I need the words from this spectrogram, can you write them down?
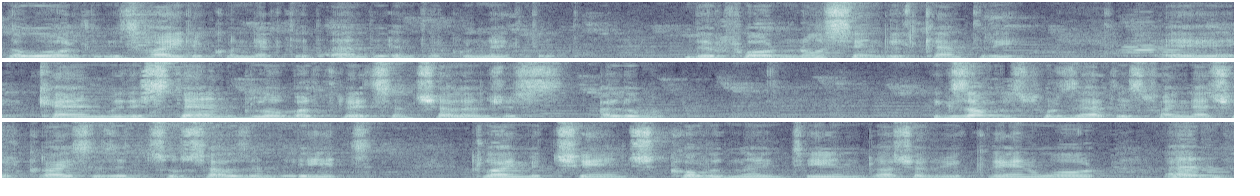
The world is highly connected and interconnected. Therefore, no single country uh, can withstand global threats and challenges alone. Examples for that is financial crisis in 2008, climate change, COVID-19, Russian-Ukraine war, and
